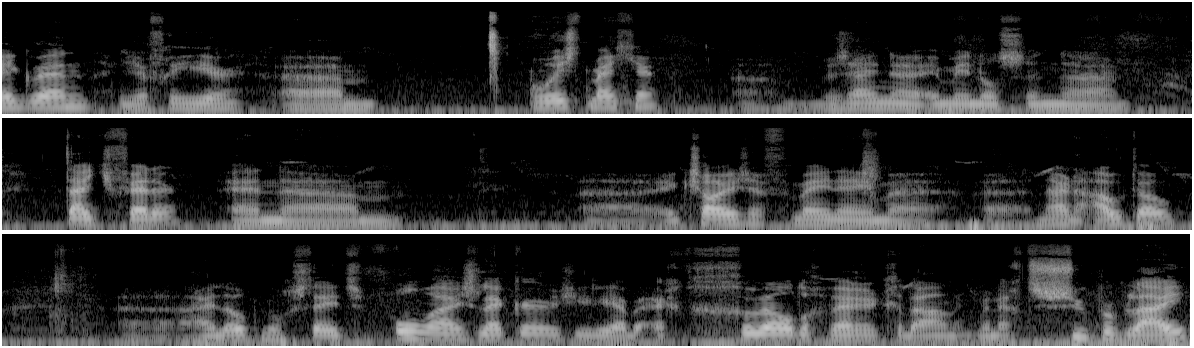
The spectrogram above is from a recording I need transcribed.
Hey Gwen, Jeffrey hier. Ehm, hoe is het met je? Ehm, we zijn eh, inmiddels een eh, tijdje verder en ehm, eh, ik zal je eens even meenemen naar de auto. Hij loopt nog steeds onwijs lekker, dus jullie hebben echt geweldig werk gedaan. Ik ben echt super blij.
